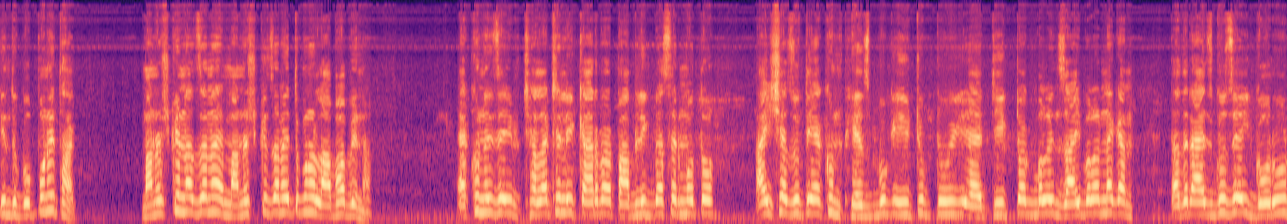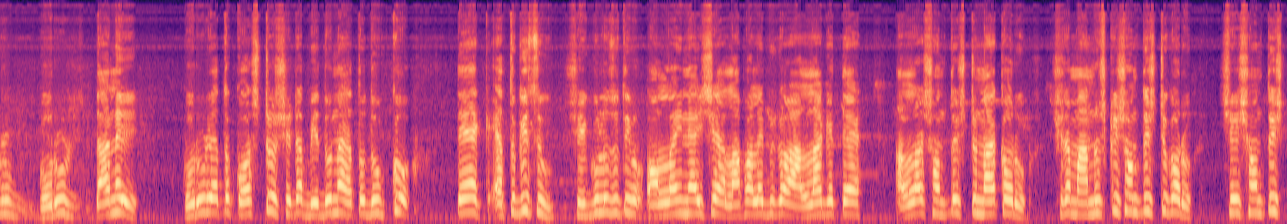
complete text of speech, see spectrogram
কিন্তু গোপনে থাক। মানুষকে না জানায়, মানুষকে জানাই তো কোনো লাভ হবে না। এখন এই যে ঠেলাঠেলি কারবার পাবলিক বাসের মতো, আইসা যদি এখন ফেসবুক ইউটিউব টুই টিকটক বলেন, যাই বলেন না কেন, তাদের আজগো যে এই গরুর গরুর দানে, গরুর এত কষ্ট, সেটা বেদনা, এত দুঃখ, ত্যাগ, এত কিছু, সেগুলো যদি অনলাইনে আইসা, লাফালাফি করে, আল্লাহকে ত্যাগ আল্লাহ সন্তুষ্ট না করো, সেটা মানুষকে সন্তুষ্ট করো, সেই সন্তুষ্ট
